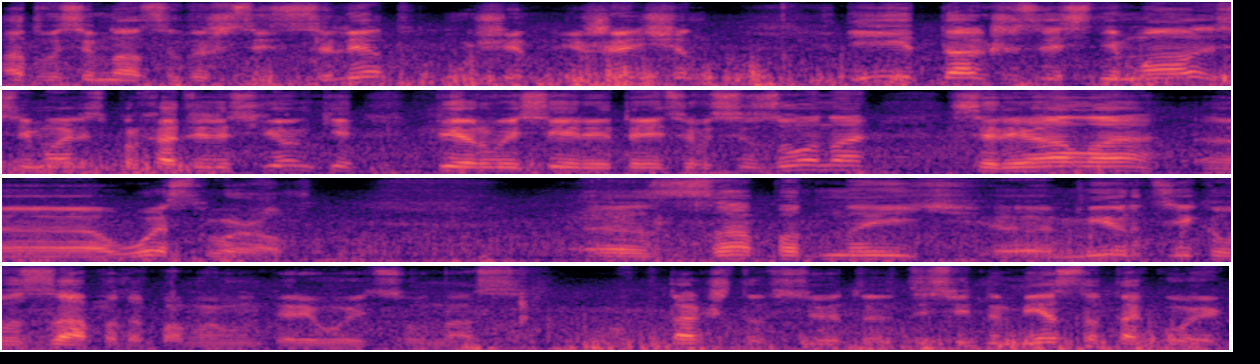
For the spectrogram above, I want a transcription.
от 18 до 60 лет, мужчин и женщин. И также здесь снимал, снимались, проходили съемки первой серии третьего сезона сериала э, Westworld. Э, западный э, мир Дикого Запада, по-моему, переводится у нас. Так что все это действительно место такое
